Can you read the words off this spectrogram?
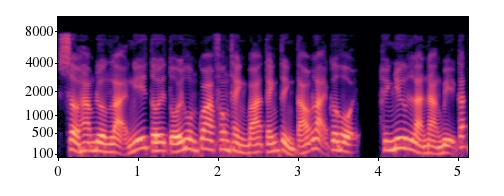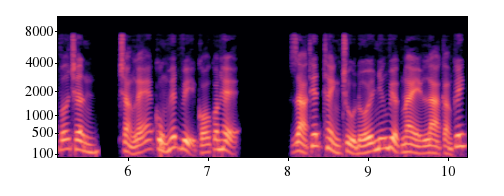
Sở hàm đường lại nghĩ tới tối hôm qua phong thành bá tánh tỉnh táo lại cơ hội, hình như là nàng bị cắt vỡ chân, chẳng lẽ cùng huyết vị có quan hệ. Giả thiết thành chủ đối những việc này là cảm kích,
